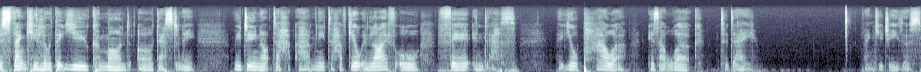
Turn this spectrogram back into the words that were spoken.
Just thank you, Lord, that you command our destiny. We do not to ha- um, need to have guilt in life or fear in death. That your power is at work today. Thank you, Jesus.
